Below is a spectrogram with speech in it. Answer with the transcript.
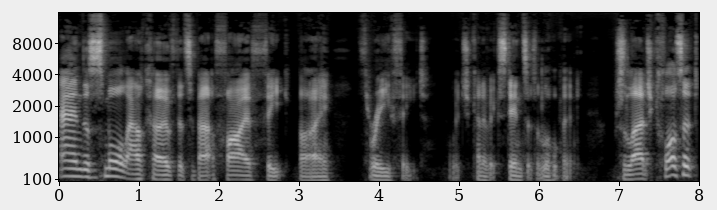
and there's a small alcove that's about 5 feet by 3 feet, which kind of extends it a little bit. There's a large closet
